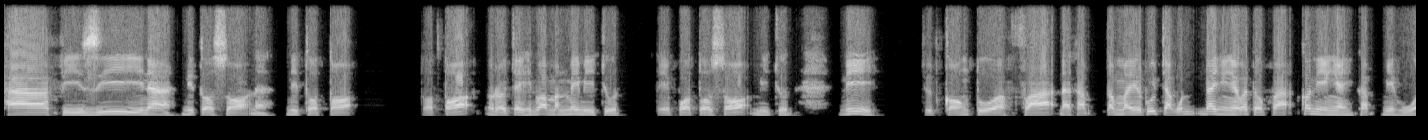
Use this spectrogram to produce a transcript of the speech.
ฮาฟิซีนะนี่ตัวซอนะนี่ตัวตอตัวตอเราจะเห็นว่ามันไม่มีจุด แต่พอตัวซอมีจุด นี่จุดของตัวฟ้านะครับทำไมรู้จักว่าได้ยังไงว่าตัวฟ้าก็นี่ไงครับ มีหัว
